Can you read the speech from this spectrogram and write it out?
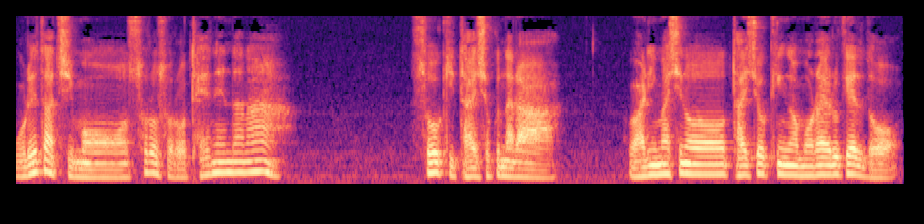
俺たちもそろそろ定年だな。早期退職なら割増の退職金がもらえるけれど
